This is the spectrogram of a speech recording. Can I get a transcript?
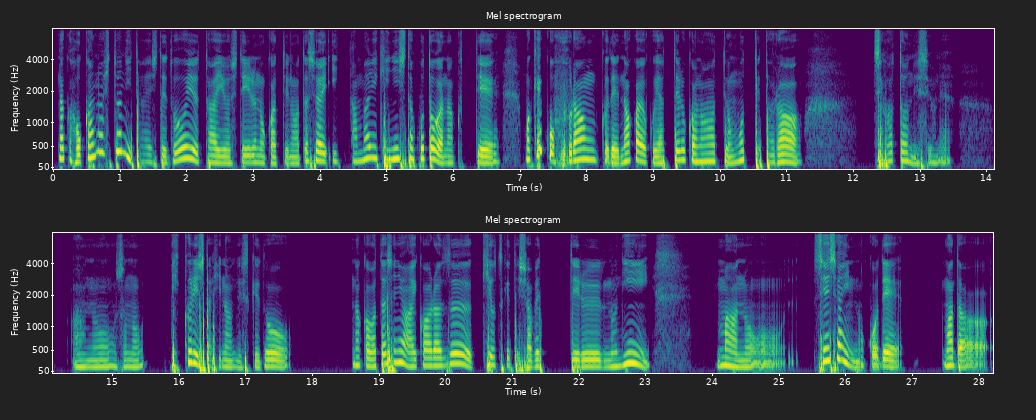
なんか他の人に対してどういう対応しているのかっていうのは私はあまり気にしたことがなくて、まあ、結構フランクで仲良くやってるかなって思ってたら、違ったんですよね。あの、その、びっくりした日なんですけど、なんか私には相変わらず気をつけて喋ってるのに、まああの、正社員の子で、まだ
